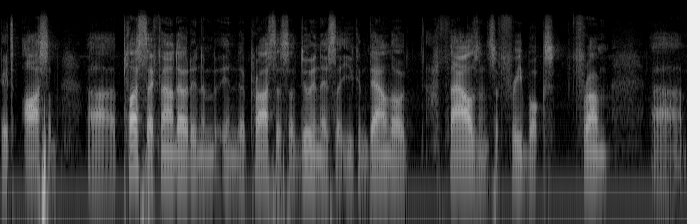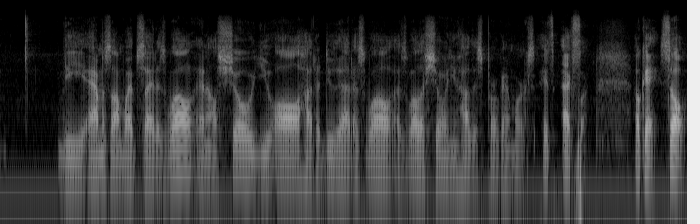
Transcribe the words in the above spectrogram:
It's awesome. Uh, plus, I found out in the, in the process of doing this that you can download thousands of free books from the Amazon website as well and I'll show you all how to do that as well as well as showing you how this program works. It's excellent. Okay so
